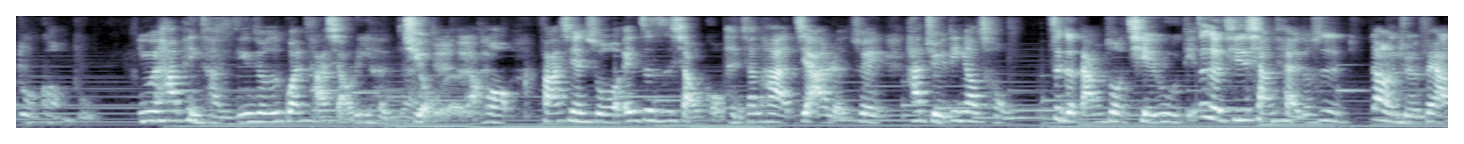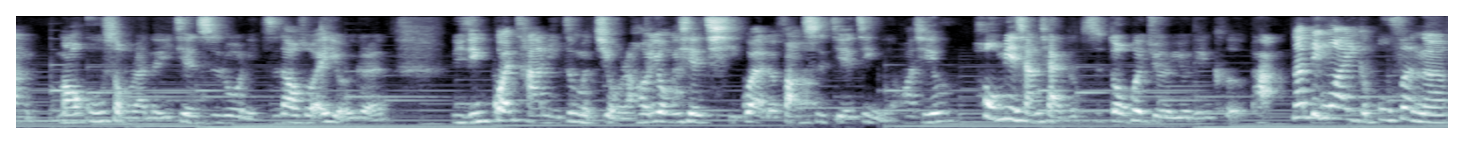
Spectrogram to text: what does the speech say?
多恐怖！因为他平常已经就是观察小丽很久了，然后发现说，哎，这只小狗很像他的家人，所以他决定要从这个当做切入点。这个其实想起来都是让人觉得非常毛骨悚然的一件事。如果你知道说，哎，有一个人。已经观察你这么久，然后用一些奇怪的方式接近你的话，其实后面想起来都是都会觉得有点可怕。那另外一个部分呢，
